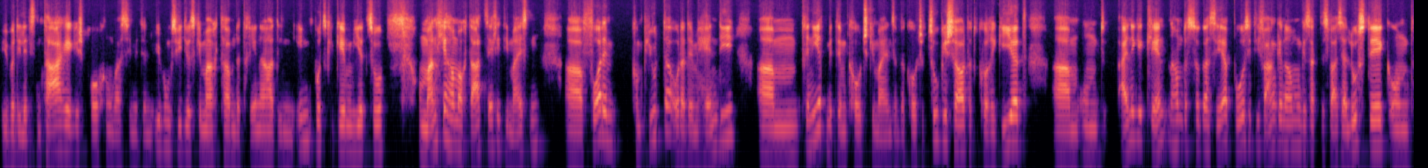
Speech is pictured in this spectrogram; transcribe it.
über die letzten Tage gesprochen, was sie mit den Übungsvideos gemacht haben. Der Trainer hat ihnen Inputs gegeben hierzu. Und manche haben auch tatsächlich, die meisten, äh, vor dem Computer oder dem Handy ähm, trainiert mit dem Coach gemeinsam. Der Coach hat zugeschaut, hat korrigiert ähm, und einige Klienten haben das sogar sehr positiv angenommen, gesagt, es war sehr lustig und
